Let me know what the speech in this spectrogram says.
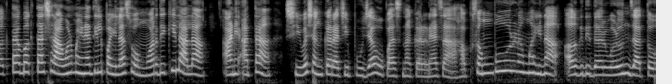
बघता बघता श्रावण महिन्यातील पहिला सोमवार देखील आला आणि आता शिवशंकराची पूजा उपासना करण्याचा हा संपूर्ण महिना अगदी दरवळून जातो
